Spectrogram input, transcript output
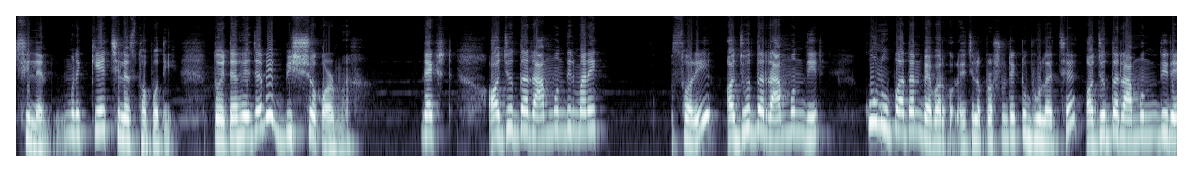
ছিলেন? মানে কে ছিলেন স্থপতি? তো এটা হয়ে যাবে বিশ্বকর্মা। নেক্সট অযোধ্যা রাম মন্দির মানে সরি অযোধ্যা রাম মন্দির কোন উপাদান ব্যবহার করা হয়েছিল? প্রশ্নটা একটু ভুল আছে। অযোধ্যা রাম মন্দিরে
